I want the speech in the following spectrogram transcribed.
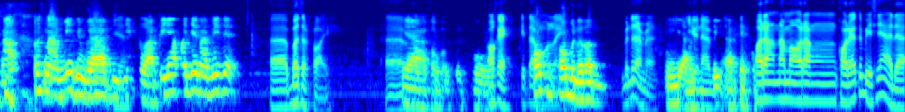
Nah, terus Nabi juga Nabi. di situ. Artinya apa aja Nabi aja? Eh, butterfly. Eh, Ya. Oke, kita oh, mulai. oh beneran Beneran, beneran. Iya. Yunabi. artinya. Orang nama orang Korea itu biasanya ada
